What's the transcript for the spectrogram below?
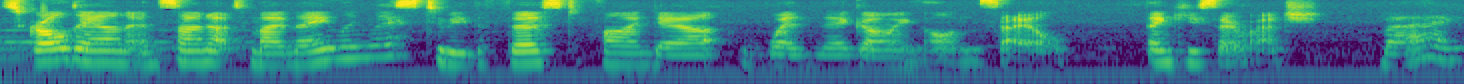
scroll down and sign up to my mailing list to be the first to find out when they're going on sale. Thank you so much. Bye.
